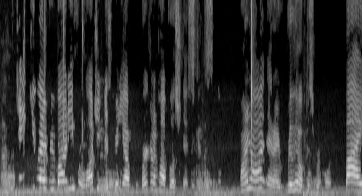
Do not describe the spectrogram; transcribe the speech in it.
Thank you everybody for watching this video. We're gonna publish this because why not? And I really hope this recorded. Bye.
